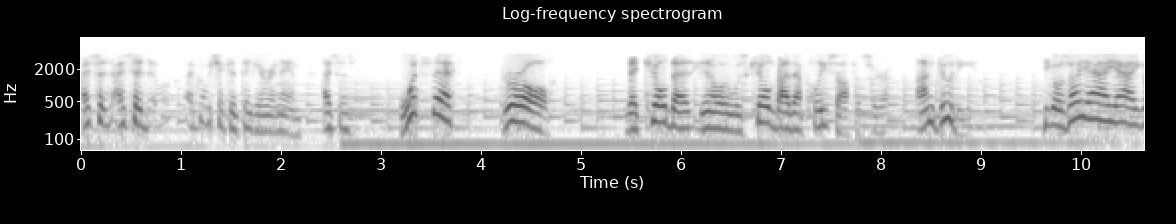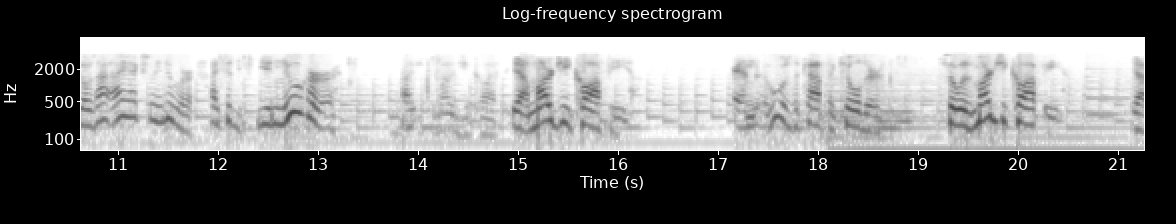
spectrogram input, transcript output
I said, I said, I wish I could think of her name. I said, what's that girl that killed that, you know, was killed by that police officer on duty? He goes, oh yeah, yeah. He goes, I, I actually knew her. I said, you knew her? I, Margie Coffey. Yeah, Margie Coffey. And who was the cop that killed her? So it was Margie Coffey. Yeah,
